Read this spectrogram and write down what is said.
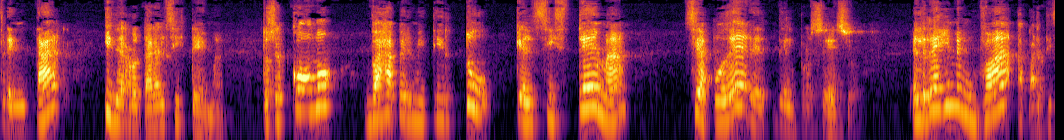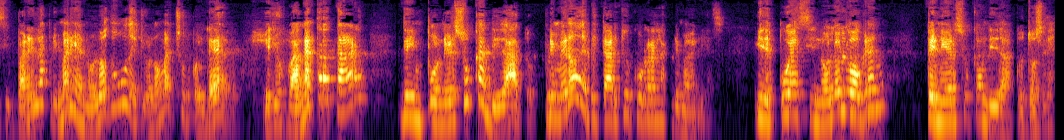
enfrentar y derrotar al sistema. Entonces, ¿cómo vas a permitir tú que el sistema se apodere del proceso? El régimen va a participar en la primaria, no lo dudes, yo no me chupo el dedo. Ellos van a tratar de imponer sus candidatos. Primero, de evitar que ocurran las primarias. Y después, si no lo logran, tener su candidato. Entonces,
